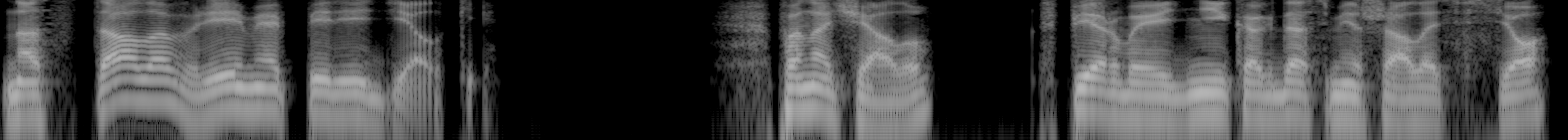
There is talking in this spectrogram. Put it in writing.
Настало время переделки. Поначалу, в первые дни, когда смешалось все,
